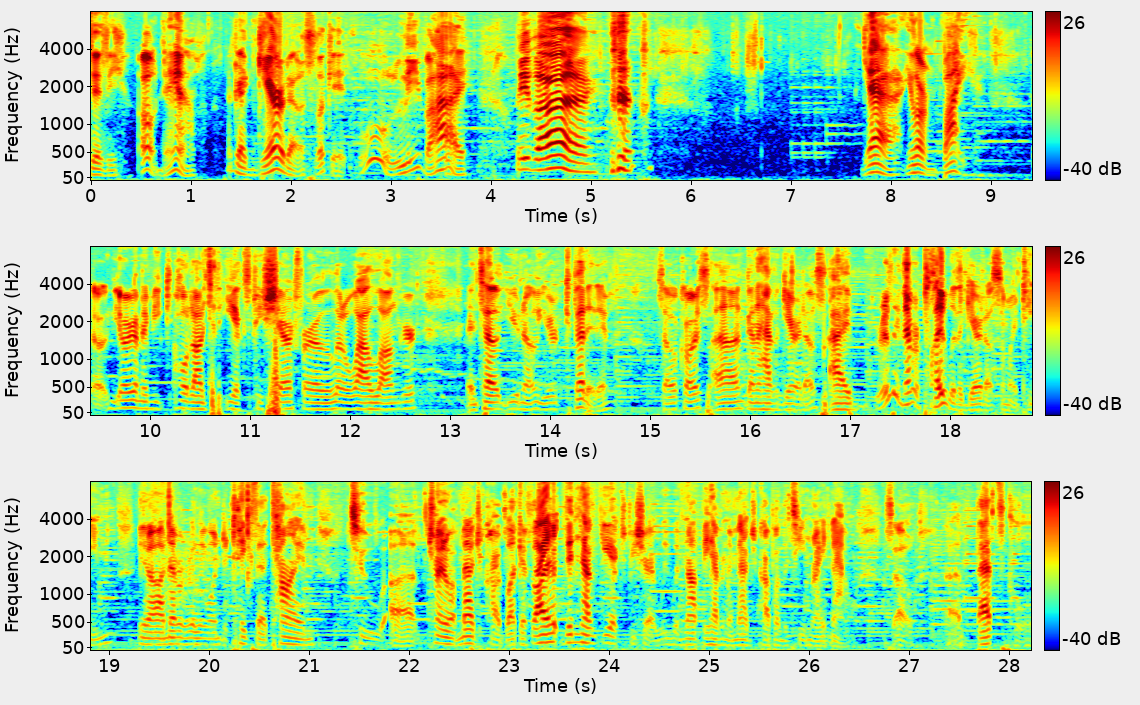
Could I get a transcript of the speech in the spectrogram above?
dizzy. Oh, damn. Look at Gyarados. Look at, ooh, Levi. Levi! yeah, you learn Bite. So you're gonna be hold on to the EXP share for a little while longer until you know you're competitive. So of course, I'm uh, gonna have a Gyarados. I really never played with a Gyarados on my team. You know, I never really wanted to take the time to uh, train up a Magikarp. Like if I didn't have the EXP share, we would not be having a Magikarp on the team right now. So uh, that's cool.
